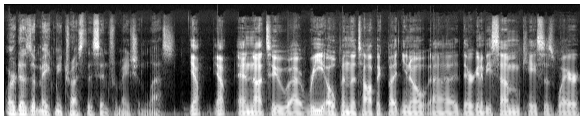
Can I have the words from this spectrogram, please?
or does it make me trust this information less? Yep, yep. And not to uh, reopen the topic, but you know, uh, there are going to be some cases where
